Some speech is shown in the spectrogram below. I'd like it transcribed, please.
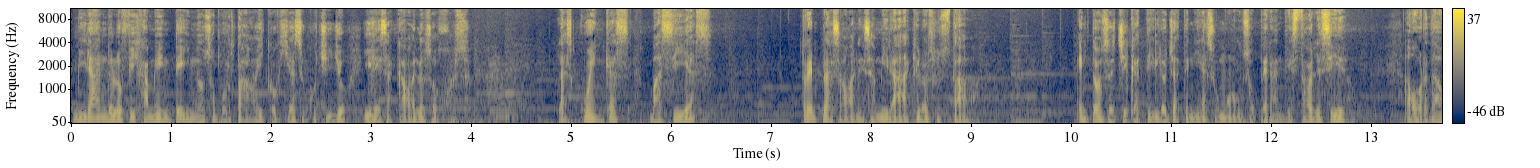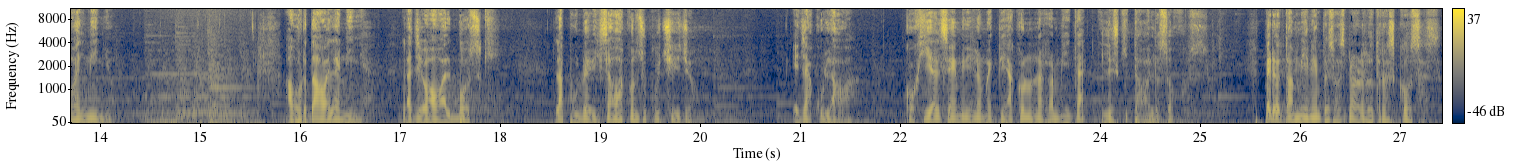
mirándolo fijamente y no soportaba y cogía su cuchillo y le sacaba los ojos. Las cuencas vacías reemplazaban esa mirada que lo asustaba. Entonces Chikatilo ya tenía su modus operandi establecido. Abordaba al niño. Abordaba a la niña, la llevaba al bosque, la pulverizaba con su cuchillo, eyaculaba, cogía el semen y lo metía con una ramita y les quitaba los ojos. Pero también empezó a explorar otras cosas.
